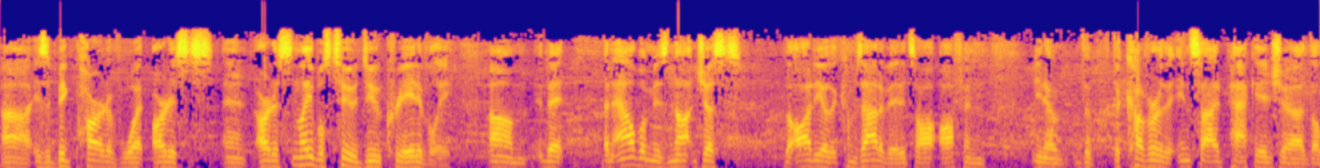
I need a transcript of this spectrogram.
uh, is a big part of what artists and artists and labels too do creatively. Um, that an album is not just the audio that comes out of it; it's often you know the the cover, the inside package, uh, the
